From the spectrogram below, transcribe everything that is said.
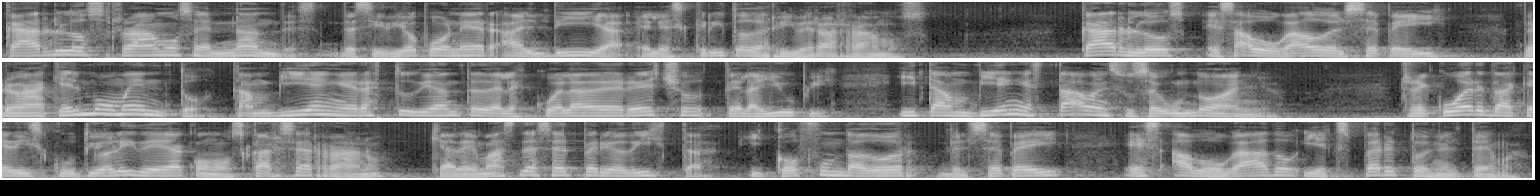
Carlos Ramos Hernández decidió poner al día el escrito de Rivera Ramos. Carlos es abogado del CPI, pero en aquel momento también era estudiante de la Escuela de Derecho de la UPI y también estaba en su segundo año. Recuerda que discutió la idea con Oscar Serrano, que además de ser periodista y cofundador del CPI, es abogado y experto en el tema.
